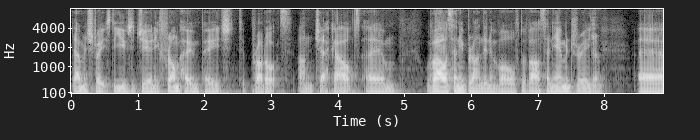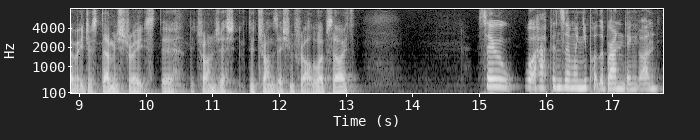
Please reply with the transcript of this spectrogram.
demonstrates the user journey from homepage to product and checkout um, without any branding involved without any imagery. Yeah. Um, it just demonstrates the the transition the transition throughout the website so what happens then when you put the branding on?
